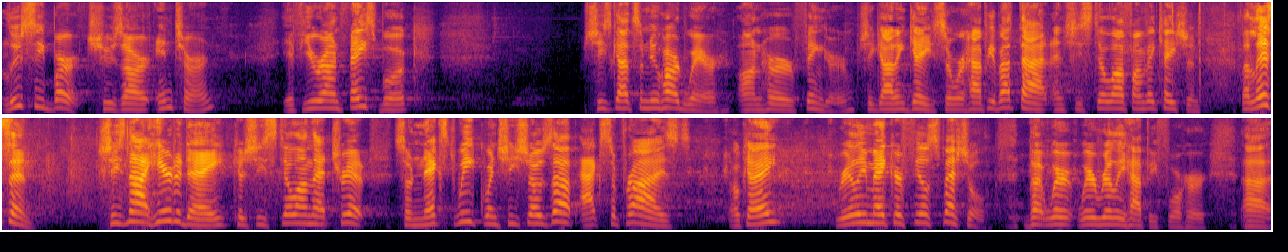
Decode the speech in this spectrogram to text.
Lucy Birch, who's our intern. If you're on Facebook, she's got some new hardware on her finger. She got engaged, so we're happy about that, and she's still off on vacation. But listen, she's not here today because she's still on that trip. So next week when she shows up, act surprised, okay? really make her feel special. But we're, we're really happy for her uh,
